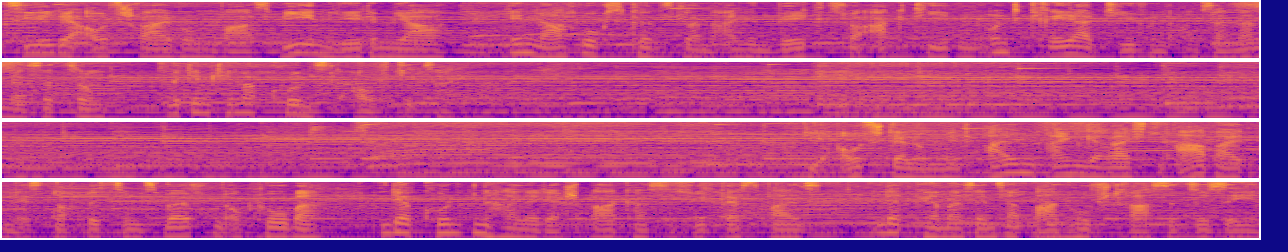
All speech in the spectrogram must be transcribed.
Ziel der Ausschreibung war es wie in jedem Jahr, den Nachwuchskünstlern einen Weg zur aktiven und kreativen Auseinandersetzung mit dem Thema Kunst aufzuzeigen. Die Ausstellung mit allen eingereichten Arbeiten ist noch bis zum 12. Oktober in der Kundenhalle der Sparkasse Südwestpfalz in der Pirmasenser Bahnhofstraße zu sehen.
